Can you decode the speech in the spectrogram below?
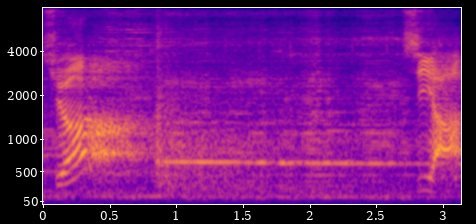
雪儿、西雅。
